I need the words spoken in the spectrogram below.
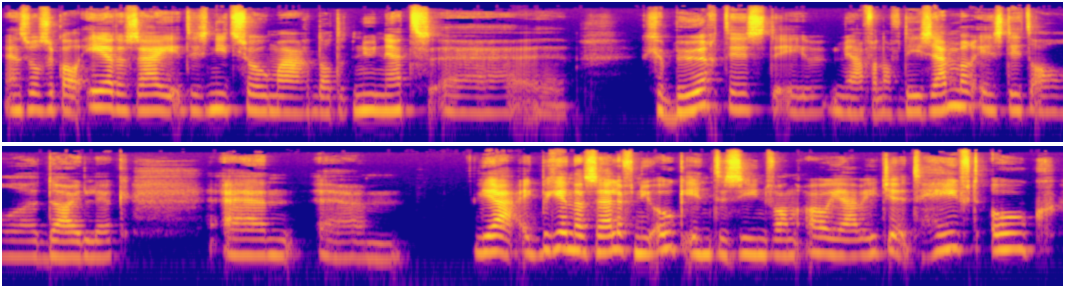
En zoals ik al eerder zei, het is niet zomaar dat het nu net. Uh, gebeurd is. De, ja, vanaf december is dit al uh, duidelijk. En um, ja, ik begin daar zelf nu ook in te zien van, oh ja, weet je, het heeft ook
